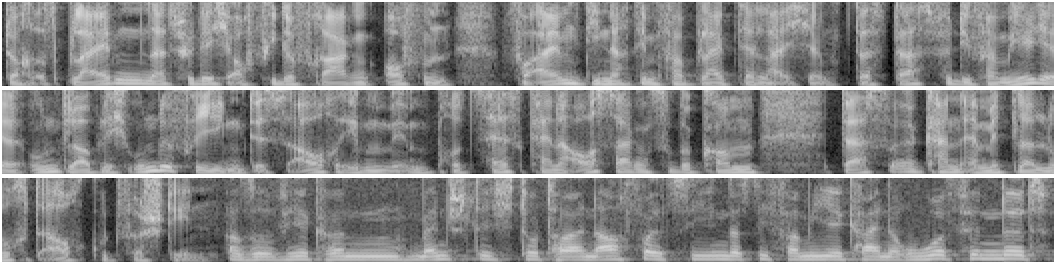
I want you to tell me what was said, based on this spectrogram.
Doch es bleiben natürlich auch viele Fragen offen, vor allem die nach dem Verbleib der Leiche. Dass das für die Familie unglaublich unbefriedigend ist, auch eben im Prozess keine Aussagen zu bekommen, das kann Ermittler Lucht auch gut verstehen. Also wir können menschlich total nachvollziehen, dass die Familie keine Ruhe findet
